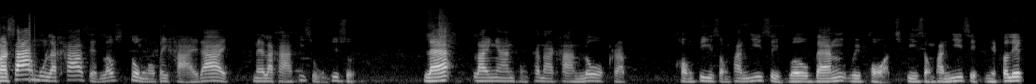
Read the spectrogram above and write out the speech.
มาสร้างมูลค่าเสร็จแล้วส่งออกไปขายได้ในราคาที่สูงที่สุด และรายงานของธนาคารโลกครับ ของปี 2020 World Bank Report ปี 2020 เนี่ยเขาเรียก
